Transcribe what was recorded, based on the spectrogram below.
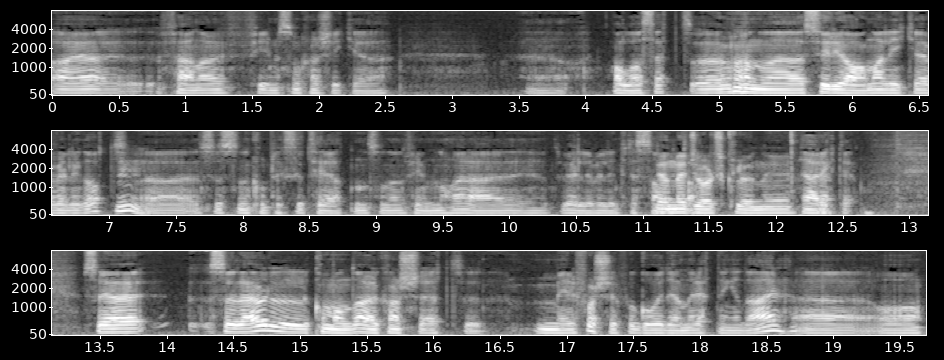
er jeg fan av film som kanskje ikke eh, alle har sett. Eh, men uh, 'Syriana' liker jeg veldig godt. Mm. Eh, jeg syns den kompleksiteten som den filmen har, er veldig veldig interessant. Den med da. George Clooney. Ja, riktig. Så, jeg, så det er vel Kommando er kanskje et mer forsøk på å gå i den retningen der. og,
